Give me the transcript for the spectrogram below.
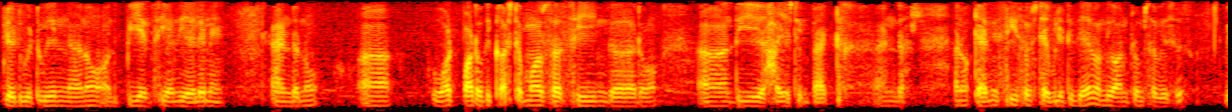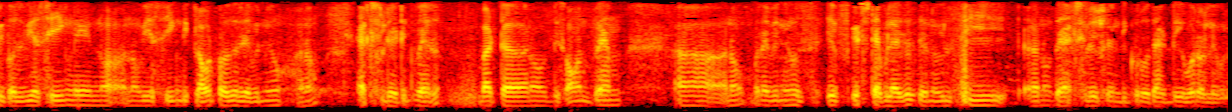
split between, you know, the P&C and the L&A, and you know, uh, what part of the customers are seeing, uh, you know, uh, the highest impact, and you know, can we see some stability there on the on-prem services? Because we are seeing, know, you know, we are seeing the cloud browser revenue, you know, accelerating well, but uh, you know, this on-prem uh, you know, revenues, if it stabilizes, then we will see you know, the acceleration in the growth at the overall level.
